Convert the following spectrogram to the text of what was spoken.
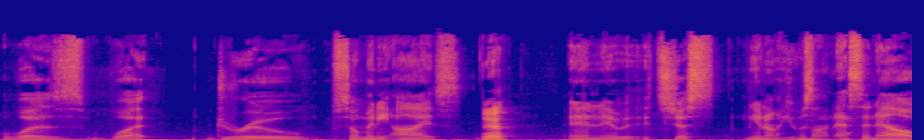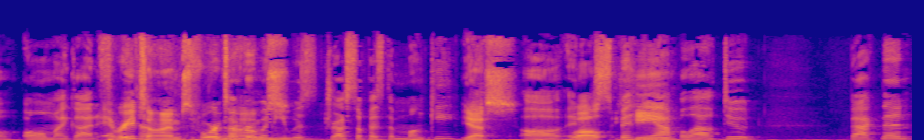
was what drew so many eyes, Yeah, and it, it's just you know he was on SNL. Oh my god, Three every time- times, four Remember when he was dressed up as the monkey? yes. Oh, and Well, spitting he- the apple out, dude. Back then,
